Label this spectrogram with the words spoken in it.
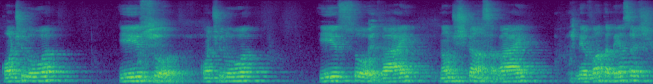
Continua. Isso. Continua. Isso. Vai. Não descansa. Vai. Levanta bem essas,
